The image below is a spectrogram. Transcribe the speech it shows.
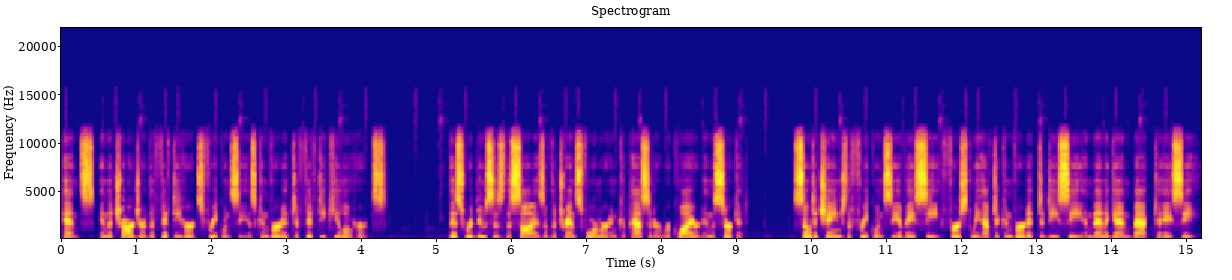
Hence, in the charger the 50 Hz frequency is converted to 50 kHz. This reduces the size of the transformer and capacitor required in the circuit. So to change the frequency of AC first we have to convert it to DC and then again back to AC.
